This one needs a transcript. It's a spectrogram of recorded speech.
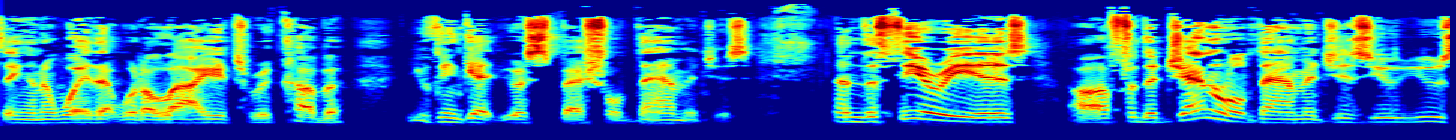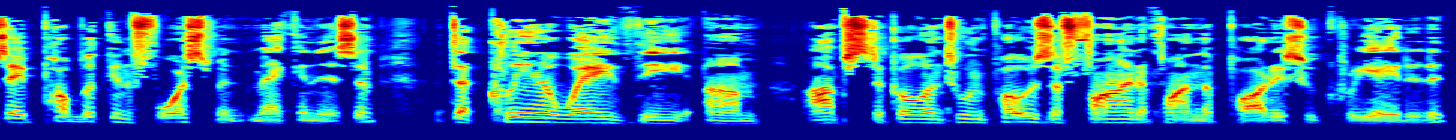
thing in a way that would allow you to recover, you can get your special damages. And the theory is uh, for the general damages, you use a public enforcement mechanism to clean away the um, obstacle and to impose a fine upon the parties who created it.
